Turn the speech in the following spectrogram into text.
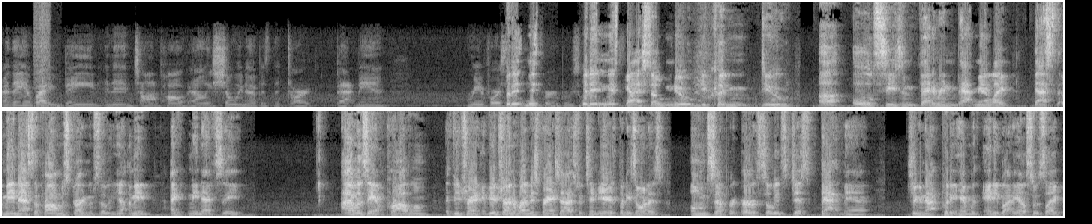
And they inviting Bane and then John Paul Valley showing up as the Dark Batman reinforcing but it, this, for Bruce. But isn't this guy so new? You couldn't do uh old season veteran Batman like that's I mean that's the problem with starting them so young. I mean I mean that's a I wouldn't say a problem if you're trying if you're trying to run this franchise for ten years, but he's on his own separate Earth, so it's just Batman. So you're not putting him with anybody else. So it's like,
